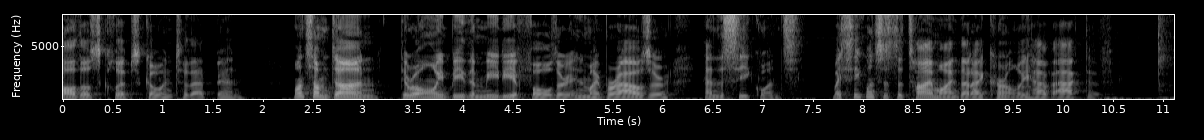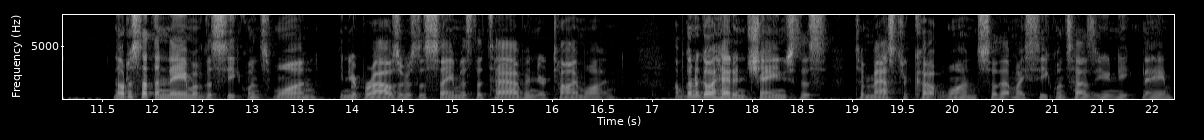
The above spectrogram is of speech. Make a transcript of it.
All those clips go into that bin. Once I'm done, there will only be the media folder in my browser and the sequence. My sequence is the timeline that I currently have active. Notice that the name of the sequence 1 in your browser is the same as the tab in your timeline. I'm going to go ahead and change this to Master Cut 1 so that my sequence has a unique name.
